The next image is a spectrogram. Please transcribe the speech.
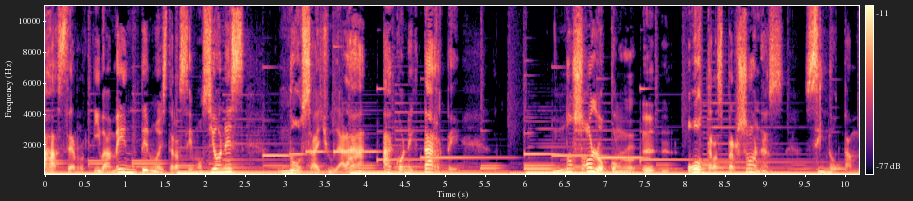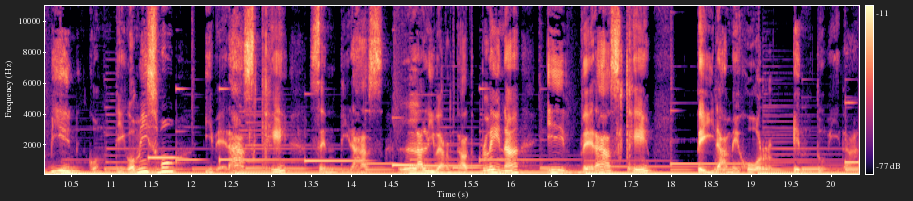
asertivamente nuestras emociones nos ayudará a conectarte no solo con otras personas, sino también contigo mismo y verás que sentirás la libertad plena y verás que te irá mejor en tu vida.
